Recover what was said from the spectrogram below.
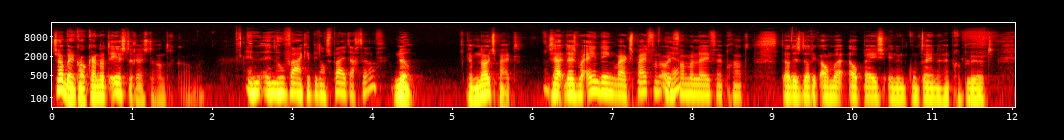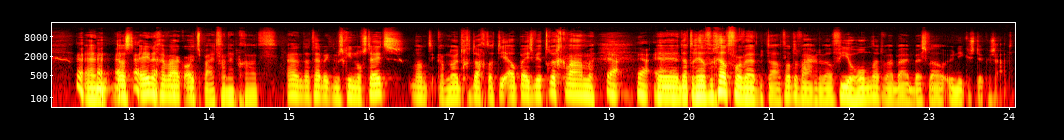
Zo ben ik ook aan dat eerste restaurant gekomen. En, en hoe vaak heb je dan spijt achteraf? Nul. Ik heb nooit spijt. Er is maar één ding waar ik spijt van ooit van mijn leven heb gehad. Dat is dat ik al mijn LP's in een container heb gepleurd. En dat is het enige waar ik ooit spijt van heb gehad. En dat heb ik misschien nog steeds. Want ik had nooit gedacht dat die LP's weer terugkwamen. Ja, ja, ja. Uh, dat er heel veel geld voor werd betaald. Want er waren er wel 400, waarbij best wel unieke stukken zaten.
